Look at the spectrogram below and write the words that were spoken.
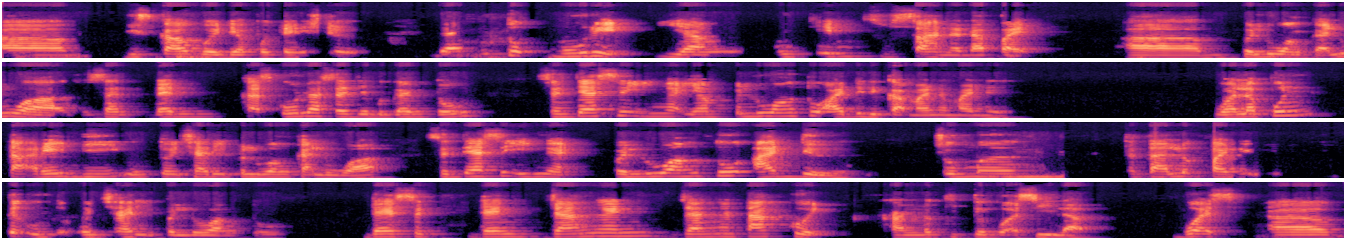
uh, discover their potential. Dan untuk murid yang mungkin susah nak dapat um, peluang kat luar susah, dan kat sekolah saja bergantung, sentiasa ingat yang peluang tu ada dekat mana-mana walaupun tak ready untuk cari peluang kat luar, sentiasa ingat peluang tu ada. Cuma tertakluk pada kita untuk mencari peluang tu. Dan dan jangan jangan takut kalau kita buat silap. Buat uh,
